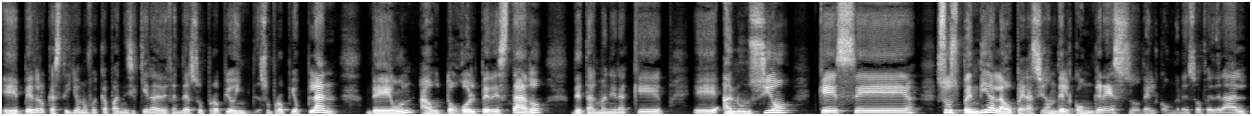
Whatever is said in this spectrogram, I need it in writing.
eh, Pedro Castillo no fue capaz ni siquiera de defender su propio, su propio plan de un autogolpe de Estado, de tal manera que eh, anunció que se suspendía la operación del Congreso, del Congreso Federal,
